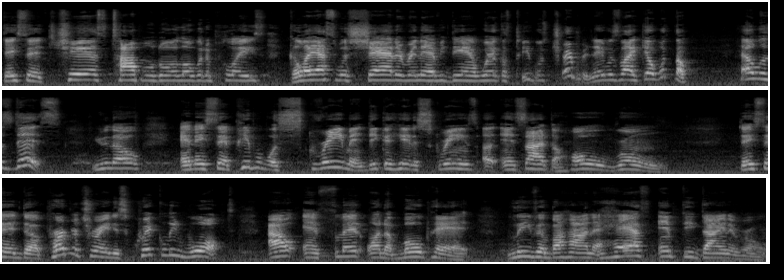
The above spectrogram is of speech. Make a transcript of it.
They said chairs toppled all over the place. Glass was shattering every damn where because people was tripping. They was like, yo, what the hell is this? You know? And they said people were screaming. They could hear the screams uh, inside the whole room. They said the perpetrators quickly walked out and fled on a moped, leaving behind a half-empty dining room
